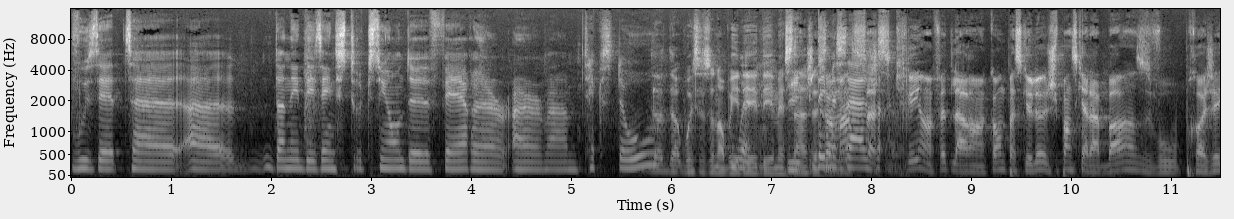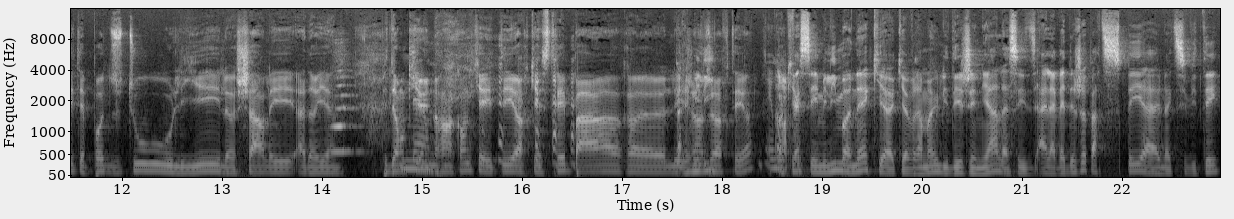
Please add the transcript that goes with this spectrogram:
vous êtes euh, euh, donné des instructions de faire un, un, un texto. Oui, c'est ça, d'envoyer Ouais. des, messages. Des comment messages. ça se crée, en fait, la rencontre? Parce que là, je pense qu'à la base, vos projets n'étaient pas du tout liés, là, Charles et Adrienne. Puis donc, il y a une rencontre qui a été orchestrée par euh, les Par gens. Et En fait, c'est Émilie Monet qui a, qui a vraiment eu l'idée géniale. Elle, avait déjà participé à une activité,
